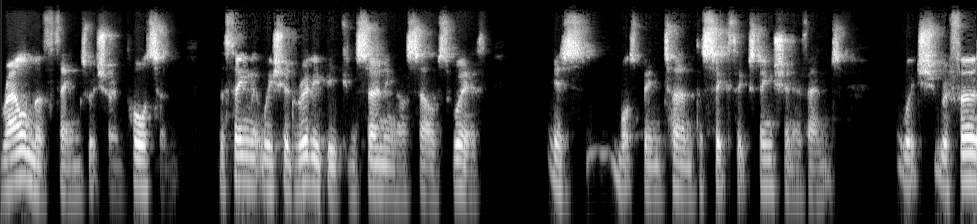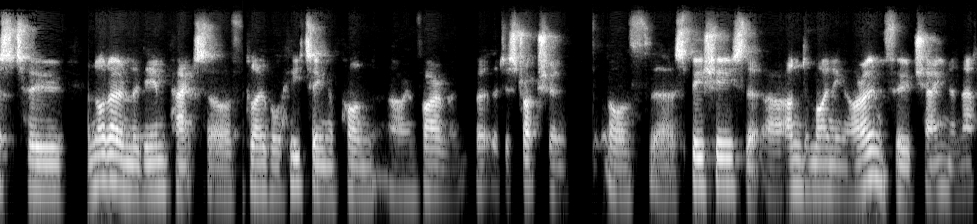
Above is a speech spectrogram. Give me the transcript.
realm of things which are important, the thing that we should really be concerning ourselves with is what's been termed the sixth extinction event, which refers to not only the impacts of global heating upon our environment, but the destruction of uh, species that are undermining our own food chain and that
